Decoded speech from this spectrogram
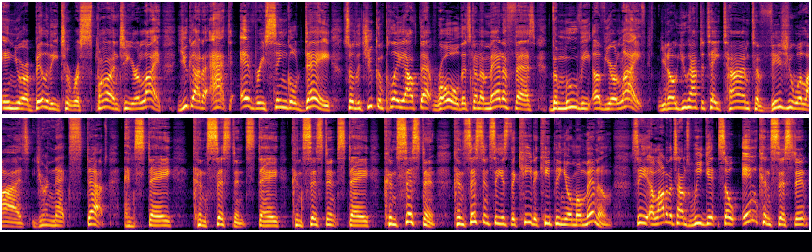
in your ability to respond to your life. You got to act every single day so that you can play out that role that's going to manifest the movie of your life. You know, you have to take time to visualize your next steps and stay consistent. Stay consistent. Stay consistent. Consistency is the key to keeping your momentum. See, a lot of the times we get so inconsistent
